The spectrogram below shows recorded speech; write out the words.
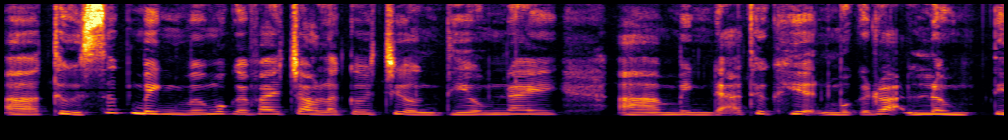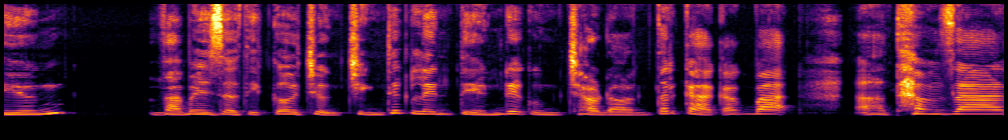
uh, thử sức mình với một cái vai trò là cơ trưởng thì hôm nay uh, mình đã thực hiện một cái đoạn lồng tiếng và bây giờ thì cơ trưởng chính thức lên tiếng để cùng chào đón tất cả các bạn à, tham gia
